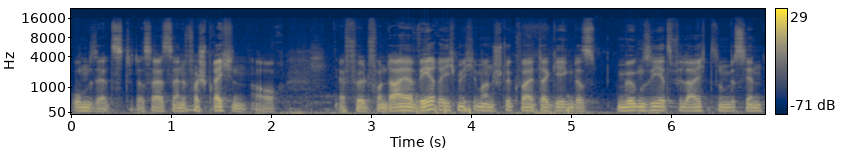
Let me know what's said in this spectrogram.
umsetzt. Das heißt, seine Versprechen auch erfüllt. Von daher wehre ich mich immer ein Stück weit dagegen. Das mögen Sie jetzt vielleicht so ein bisschen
